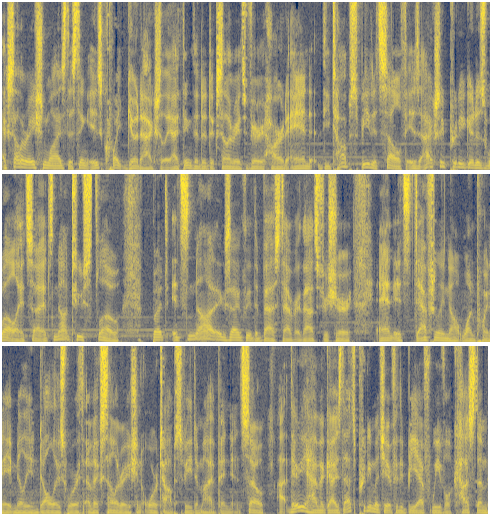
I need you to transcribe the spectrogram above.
Acceleration-wise, this thing is quite good, actually. I think that it accelerates very hard, and the top speed itself is actually pretty good as well. It's uh, it's not too slow, but it's not exactly the best ever, that's for sure. And it's definitely not $1.8 million worth of acceleration or top speed, in my opinion. So uh, there you have it, guys. That's pretty much it for the BF Weevil Custom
